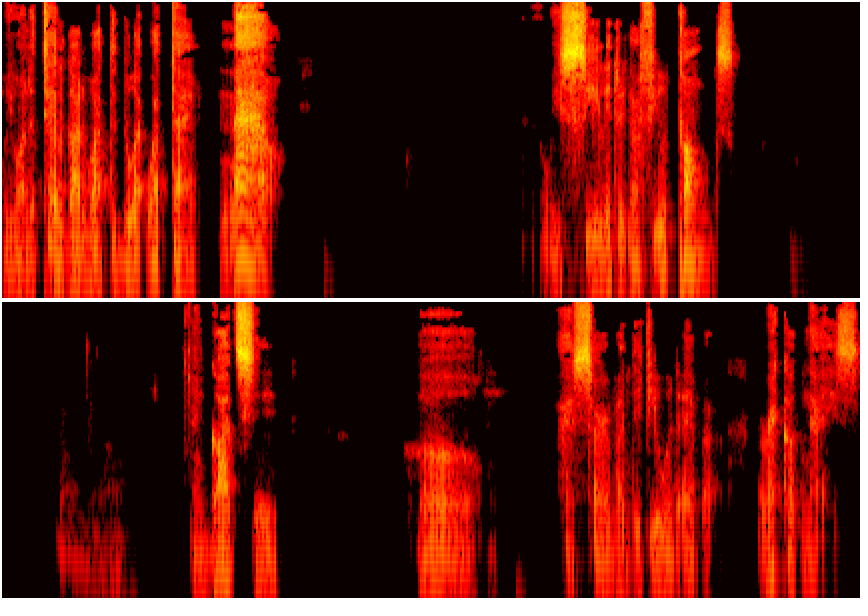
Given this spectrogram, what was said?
We want to tell God what to do at what time. Now. We seal it with a few tongues. And God said, Oh, my servant, if you would ever recognize,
